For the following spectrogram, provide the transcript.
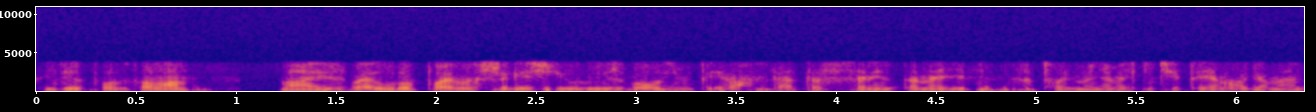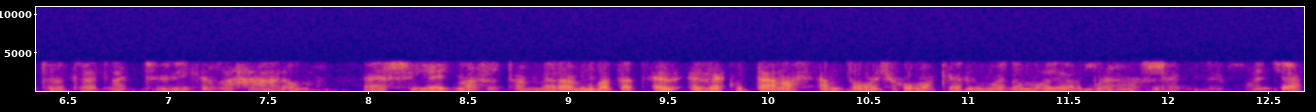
időponton van májusban Európai Bajnokság és júliusban olimpia. Tehát ez szerintem egy, hát hogy mondjam, egy kicsit ilyen agyament ötletnek tűnik ez a három verseny egymás után berakva. Tehát e- ezek után azt nem tudom, hogy hova kerül majd a Magyar Bajnokság időpontja.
